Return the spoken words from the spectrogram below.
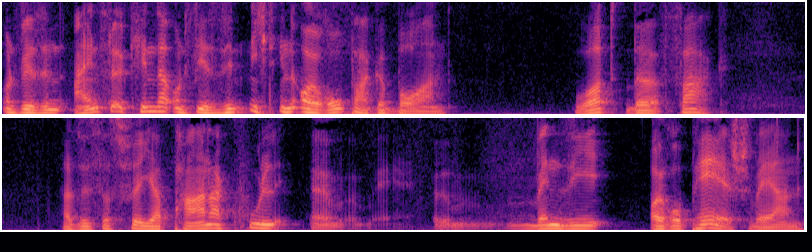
und wir sind Einzelkinder und wir sind nicht in Europa geboren. What the fuck? Also ist das für Japaner cool, äh, wenn sie europäisch wären?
